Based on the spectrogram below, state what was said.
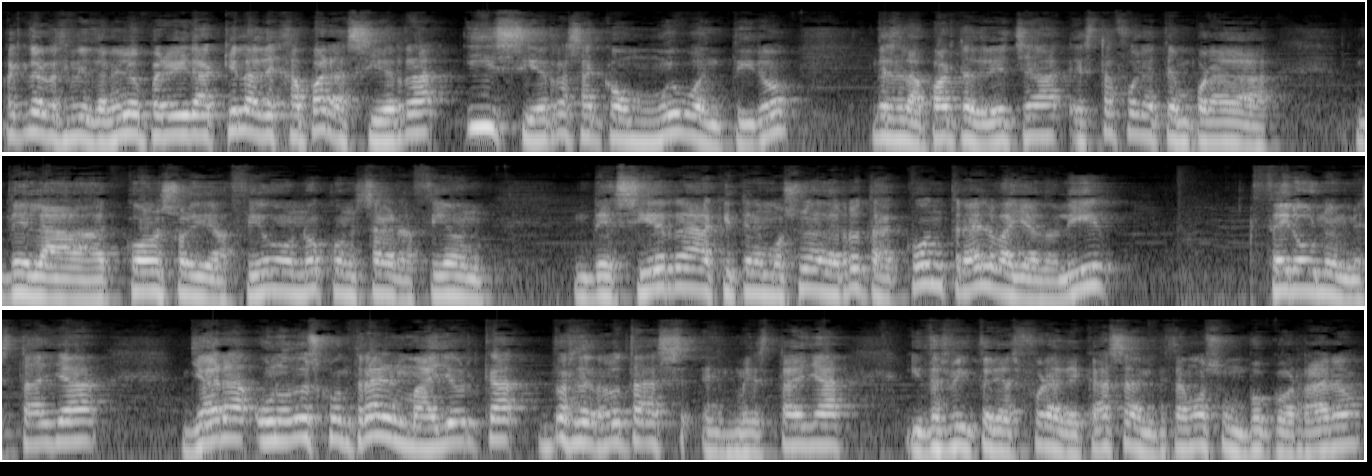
Aquí la recibe Danilo Pereira que la deja para Sierra y Sierra saca un muy buen tiro desde la parte derecha. Esta fue la temporada de la consolidación o consagración de Sierra. Aquí tenemos una derrota contra el Valladolid, 0-1 en Mestalla. Y ahora 1-2 contra el Mallorca, dos derrotas en Mestalla y dos victorias fuera de casa. Empezamos un poco raro.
